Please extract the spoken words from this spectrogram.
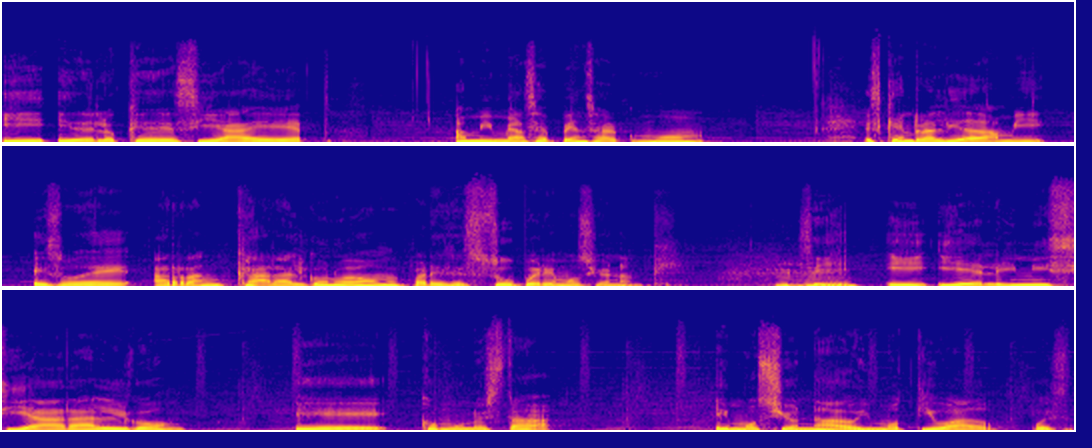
Y, y de lo que decía Ed, a mí me hace pensar como, es que en realidad a mí eso de arrancar algo nuevo me parece súper emocionante, ¿sí? Y, y el iniciar algo, eh, como uno está emocionado y motivado, pues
